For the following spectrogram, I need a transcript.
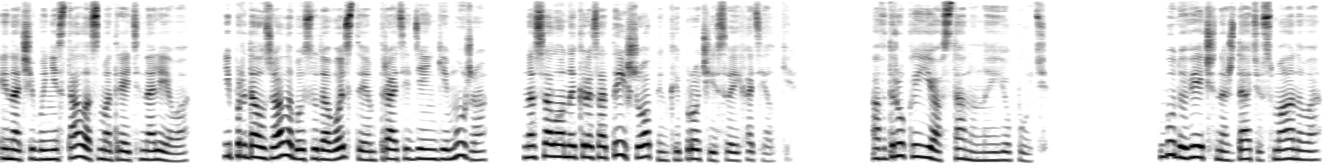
иначе бы не стала смотреть налево и продолжала бы с удовольствием тратить деньги мужа на салоны красоты, шопинг и прочие свои хотелки. А вдруг и я встану на ее путь? Буду вечно ждать Усманова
